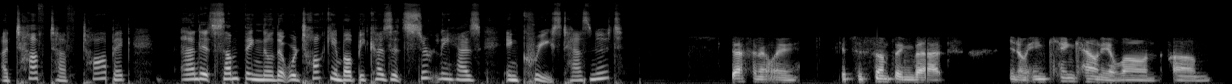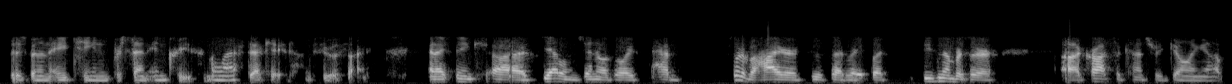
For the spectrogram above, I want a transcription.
a tough, tough topic and it's something, though, that we're talking about because it certainly has increased, hasn't it? Definitely. It's just something that, you know, in King County alone, um, there's been an 18% increase in the last decade of suicide. And I think uh, Seattle in general has always had sort of a higher suicide rate, but these numbers are uh, across the country going up.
